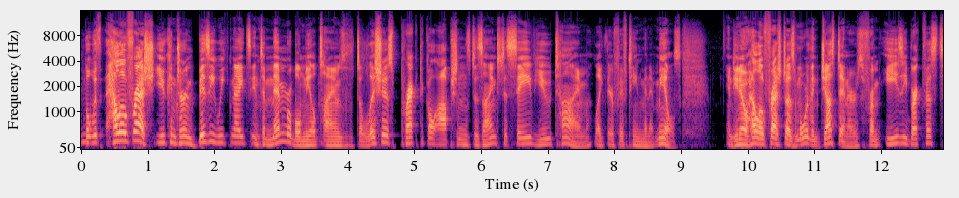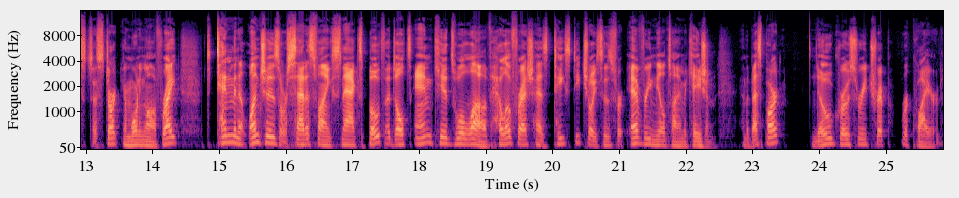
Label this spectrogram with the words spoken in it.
But with HelloFresh, you can turn busy weeknights into memorable meal times with delicious, practical options designed to save you time, like their 15 minute meals. And you know, HelloFresh does more than just dinners, from easy breakfasts to start your morning off right, to 10 minute lunches or satisfying snacks both adults and kids will love. HelloFresh has tasty choices for every mealtime occasion. And the best part? No grocery trip required.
